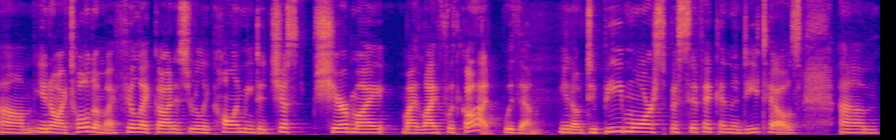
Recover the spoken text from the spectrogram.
um, you know I told them I feel like God is really calling me to just share my my life with God with them. You know, to be more specific in the details. Um,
